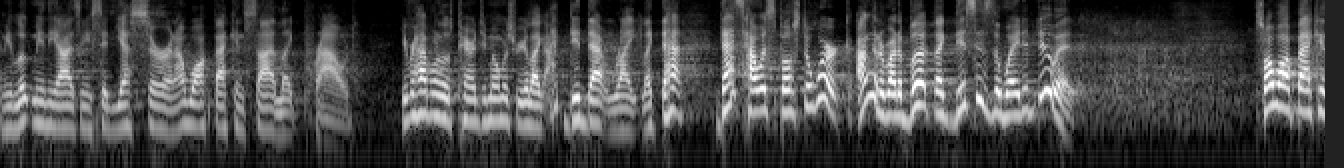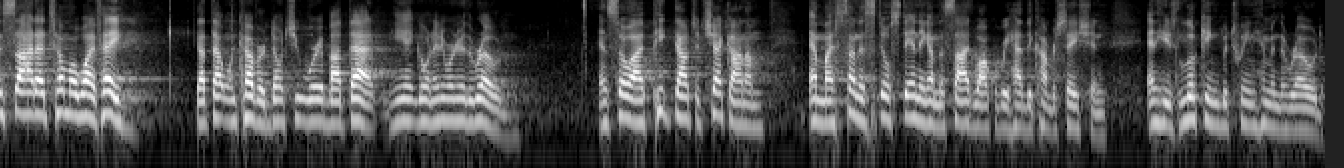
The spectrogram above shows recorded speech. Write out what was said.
And he looked me in the eyes and he said, Yes, sir. And I walked back inside like proud. You ever have one of those parenting moments where you're like, I did that right? Like that, that's how it's supposed to work. I'm gonna write a book, like this is the way to do it. so I walk back inside, I tell my wife, hey, got that one covered, don't you worry about that. He ain't going anywhere near the road. And so I peeked out to check on him, and my son is still standing on the sidewalk where we had the conversation, and he's looking between him and the road,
